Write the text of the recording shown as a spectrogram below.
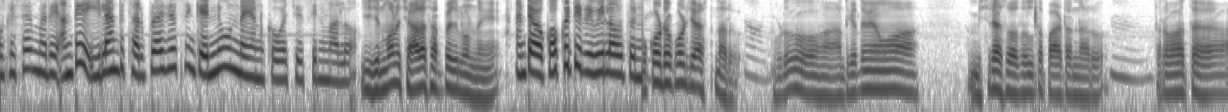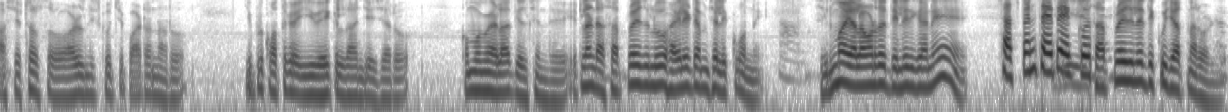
ఓకే. సార్ మరి అంటే ఇలాంటి సర్ప్రైజెస్ ఇంకెన్ని ఉన్నాయి అనుకోవచ్చు ఈ సినిమాలో? ఈ సినిమాలో చాలా సర్ప్రైజులు ఉన్నాయి. అంటే ఒక్కొక్కటి రివీల్ అవుతుంది ఒక్కోటి ఒక్కోటి చేస్తున్నారు. ఇప్పుడు అంతక్రితమేమో మిశ్రా సోదరులతో పాట అన్నారు. తర్వాత ఆ సిస్టర్స్ వాళ్ళని తీసుకొచ్చి పాట అన్నారు. ఇప్పుడు కొత్తగా ఈ వెహికల్ లాంచ్ చేశారు. కుంభమేళా తెలిసిందే. ఇట్లాంటి ఆ సర్ప్రైజులు హైలైట్ అంశాలు ఎక్కువ ఉన్నాయి. సినిమా ఎలా ఉంటుందో తెలియదు కానీ సస్పెన్స్ అయితే ఎక్కువ సర్ప్రైజులు అయితే ఎక్కువ చేస్తున్నారు వాళ్ళు.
